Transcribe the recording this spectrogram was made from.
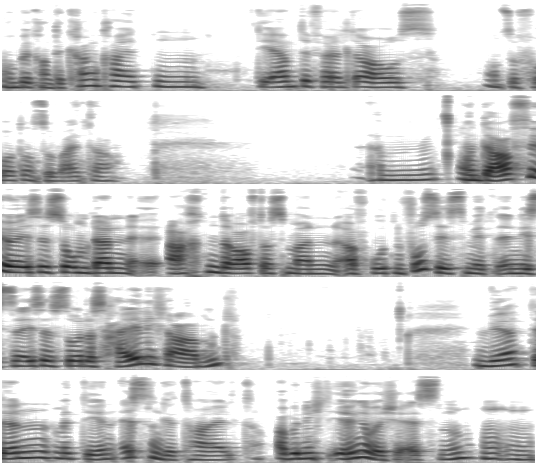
unbekannte Krankheiten, die Ernte fällt aus und so fort und so weiter. Ähm, und dafür ist es so, um dann äh, achten darauf, dass man auf guten Fuß ist mit Nissen, ist es so, dass Heiligabend wird denn mit denen Essen geteilt, aber nicht irgendwelche Essen.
